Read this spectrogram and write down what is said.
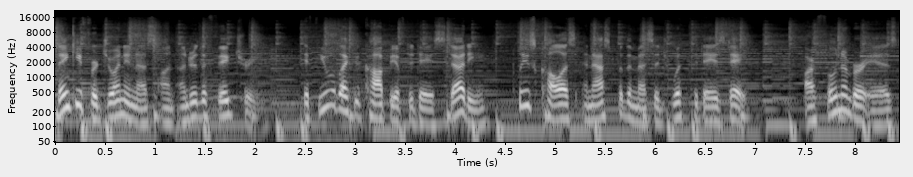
Thank you for joining us on Under the Fig Tree. If you would like a copy of today's study, please call us and ask for the message with today's date. Our phone number is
